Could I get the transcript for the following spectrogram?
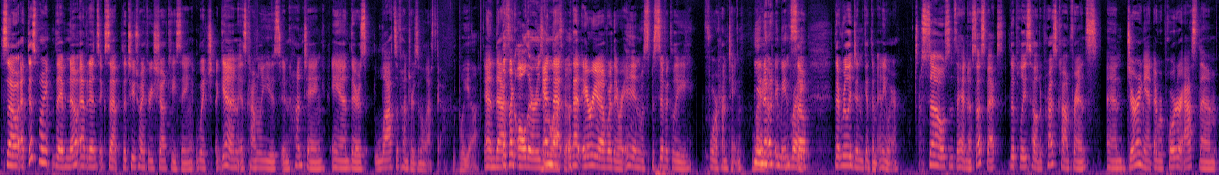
So at this point, they have no evidence except the 223 shell casing, which again is commonly used in hunting, and there's lots of hunters in Alaska. Well, yeah. And that That's like all there is in and that that area where they were in was specifically for hunting. You know what I mean? So that really didn't get them anywhere. So, since they had no suspects, the police held a press conference and during it a reporter asked them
